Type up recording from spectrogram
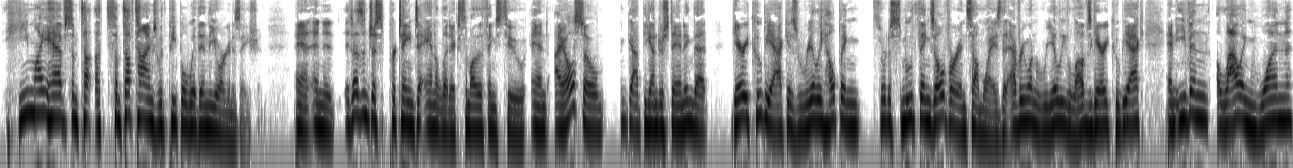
he might have some tou- uh, some tough times with people within the organization. And and it, it doesn't just pertain to analytics, some other things too. And I also got the understanding that Gary Kubiak is really helping sort of smooth things over in some ways that everyone really loves Gary Kubiak and even allowing one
